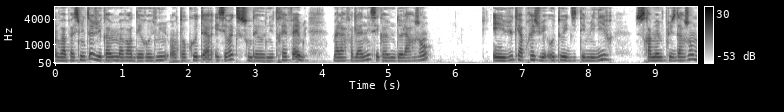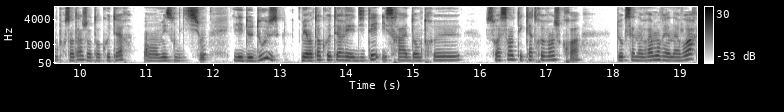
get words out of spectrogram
on va pas se mytho, je vais quand même avoir des revenus en tant qu'auteur. Et c'est vrai que ce sont des revenus très faibles, mais à la fin de l'année, c'est quand même de l'argent. Et vu qu'après, je vais auto-éditer mes livres, ce sera même plus d'argent. Mon pourcentage en tant qu'auteur en maison d'édition, il est de 12. Mais en tant qu'auteur et édité, il sera d'entre 60 et 80, je crois. Donc ça n'a vraiment rien à voir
